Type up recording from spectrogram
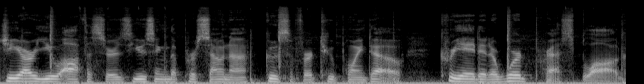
GRU officers using the persona Guccifer 2.0 created a WordPress blog.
